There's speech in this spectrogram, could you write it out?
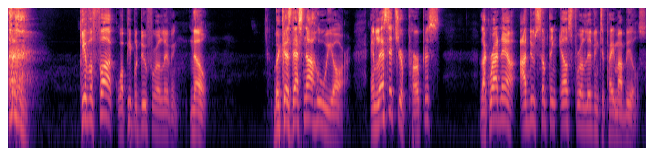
Give a fuck what people do for a living. No. Because that's not who we are. Unless it's your purpose. Like right now, I do something else for a living to pay my bills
